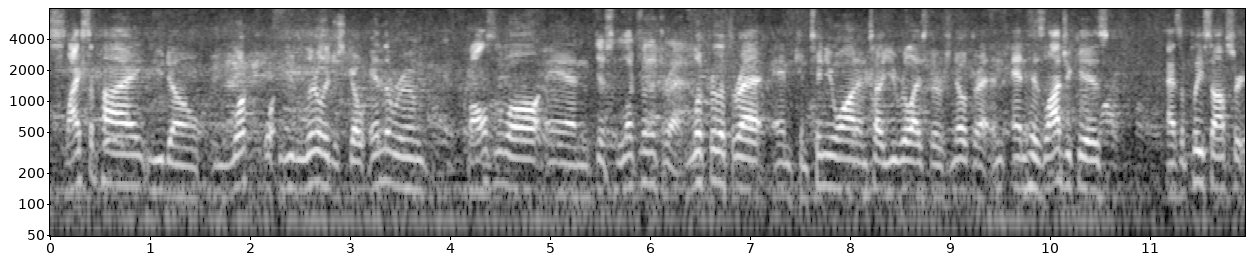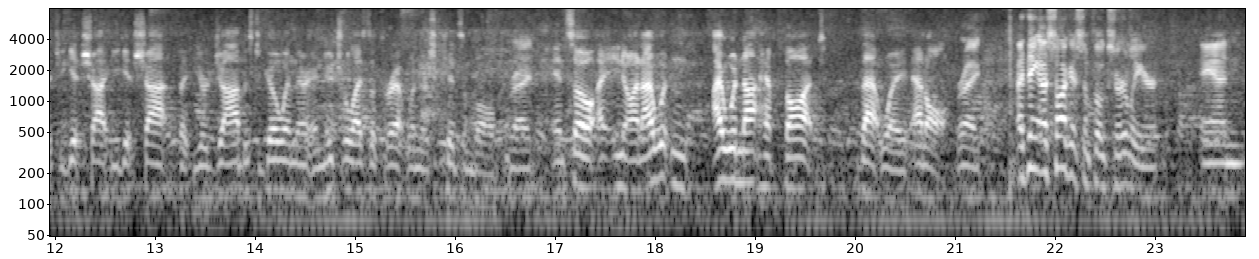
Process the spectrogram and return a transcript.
slice a pie. You don't look. You literally just go in the room, balls to the wall, and Just look for the threat. look for the threat and continue on until you realize there's no threat. And, and his logic is, as a police officer, if you get shot, you get shot. But your job is to go in there and neutralize the threat when there's kids involved. Right. And so, I, you know, and I wouldn't, I would not have thought that way at all. Right. I think I was talking to some folks earlier, and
